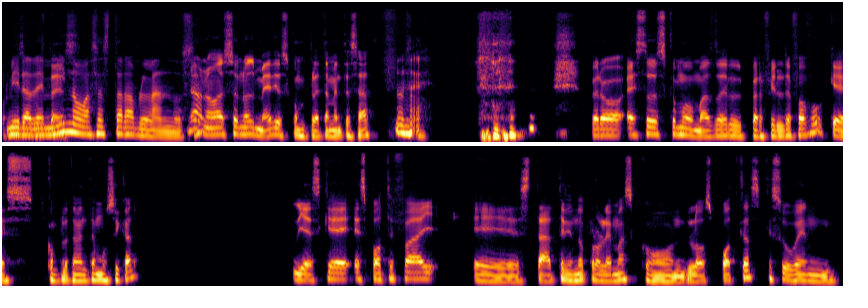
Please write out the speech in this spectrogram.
Mira, de mí no vas a estar hablando. ¿sí? No, no, eso no es medio, es completamente sad. Pero esto es como más del perfil de Fofo, que es completamente musical. Y es que Spotify eh, está teniendo problemas con los podcasts que suben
